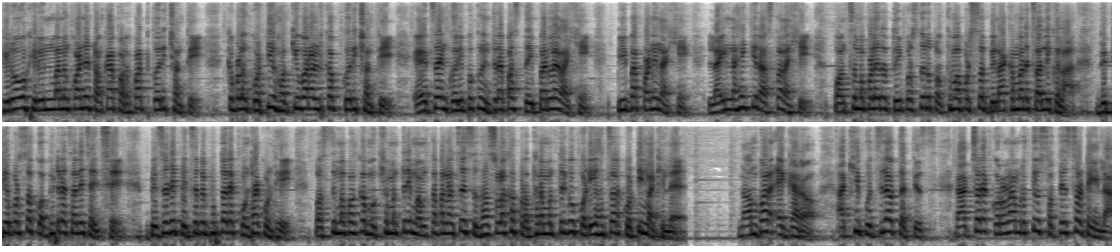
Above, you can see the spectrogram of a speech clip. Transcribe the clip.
ହିରୋ ଓ ହିରୋଇନମାନଙ୍କୁ ଆଣି ଟଙ୍କା ବର୍ବାଦ କରିଛନ୍ତି। କେବଳ ଗୋଟିଏ ହକି ୱାର୍ଲଡ କପ୍ କରିଛନ୍ତି। ଏଯାଏଁ ଗରିବକୁ ଇନ୍ଦିରାବାସ ଦେଇପାରିଲେ ନାହିଁ ପିଇବା ପାଣି ନାହିଁ ଲାଇନ୍ ନାହିଁ କି ରାସ୍ତା ନାହିଁ। ପଞ୍ଚମ ପାଳିର ଦୁଇ ବର୍ଷରୁ ପ୍ରଥମ ବର୍ଷ ବିନା କାମରେ ଚାଲିଗଲା। ଦ୍ୱିତୀୟ ବର୍ଷ କୋଭିଡ୍ରେ ଚାଲିଯାଇଛି ବିଜେଡି ବିଜେପି ଭିତରେ କୁଣ୍ଠାକୁଣ୍ଠି। ପଶ୍ଚିମବଙ୍ଗ ମୁଖ୍ୟମନ୍ତ୍ରୀ ମମତା ବାନାର୍ଜୀ ସିଧାସଳଖ ପ୍ରଧାନମନ୍ତ୍ରୀଙ୍କୁ କୋଡ଼ିଏ ହଜାର କୋଟି ମାଗିଲେ। ନମ୍ବର ଏଗାର ଆଖି ବୁଝିଲେ ଆଉ ତେତିଶ ରାଜ୍ୟରେ କରୋନା ମୃତ୍ୟୁ ସତେଇଶହ ଡେଇଁଲା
